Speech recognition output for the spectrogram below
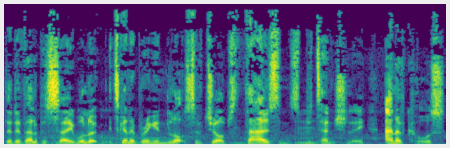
The developers say, well, look, it's going to bring in lots of jobs, thousands mm. potentially, and of course,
